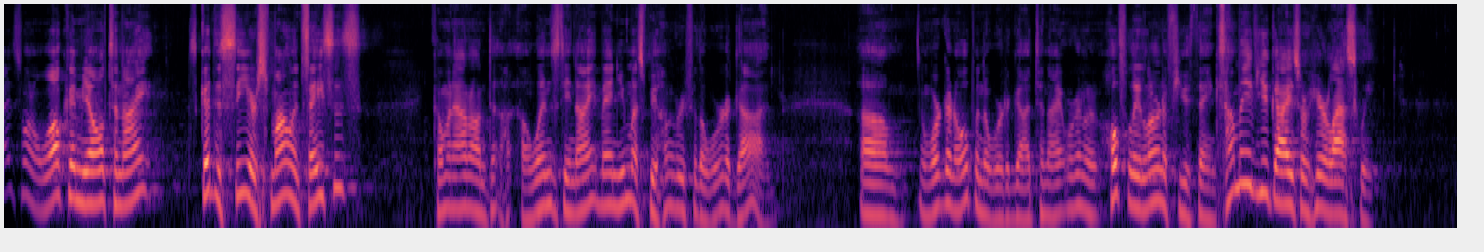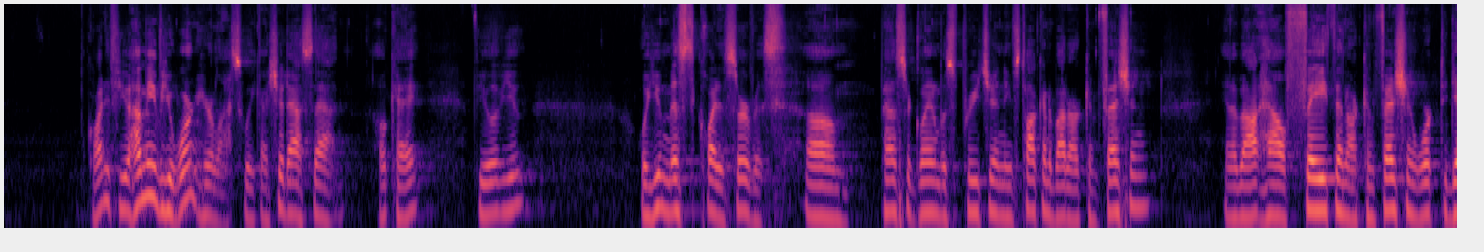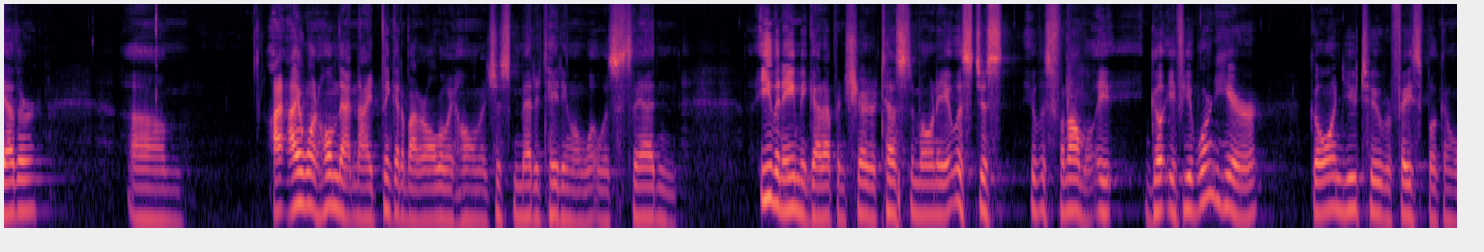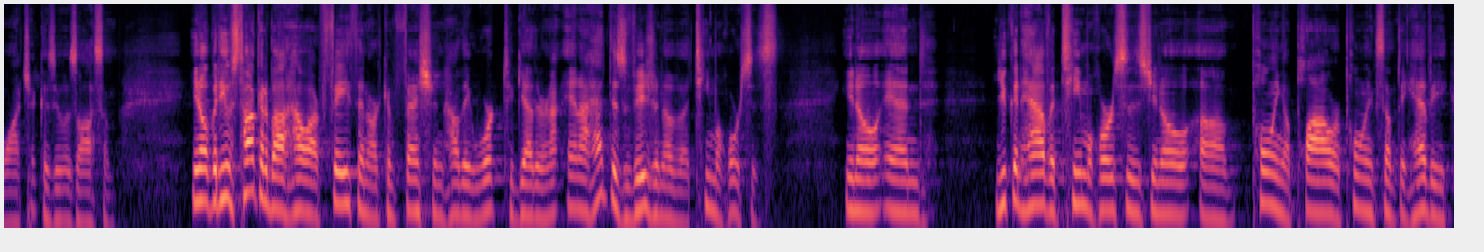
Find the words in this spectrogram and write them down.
I just want to welcome you all tonight. It's good to see your smiling faces coming out on a Wednesday night. Man, you must be hungry for the Word of God. Um, and we're going to open the Word of God tonight. We're going to hopefully learn a few things. How many of you guys were here last week? Quite a few. How many of you weren't here last week? I should ask that. Okay, a few of you. Well, you missed quite a service. Um, Pastor Glenn was preaching, he was talking about our confession and about how faith and our confession work together. Um, I, I, went home that night thinking about it all the way home. It's just meditating on what was said. And even Amy got up and shared a testimony. It was just, it was phenomenal. It, go, if you weren't here, go on YouTube or Facebook and watch it because it was awesome. You know, but he was talking about how our faith and our confession, how they work together. And I, and I had this vision of a team of horses, you know, and you can have a team of horses, you know, uh, pulling a plow or pulling something heavy,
